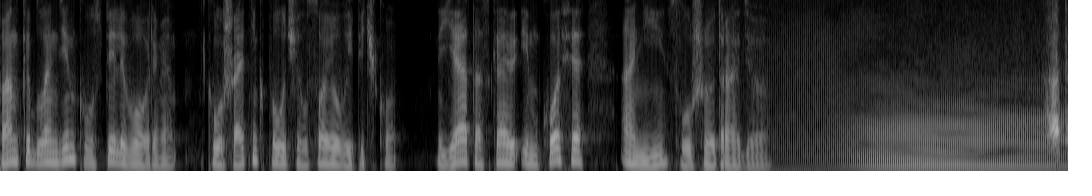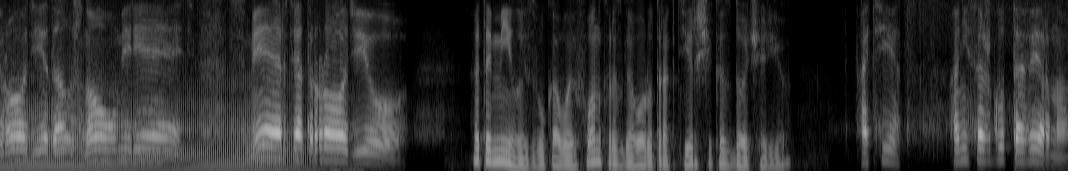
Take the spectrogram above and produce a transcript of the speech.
Панк и блондинка успели вовремя. Клушатник получил свою выпечку. Я таскаю им кофе, они слушают радио. «Отродье должно умереть! Смерть отродью!» Это милый звуковой фон к разговору трактирщика с дочерью. «Отец, они сожгут таверну».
